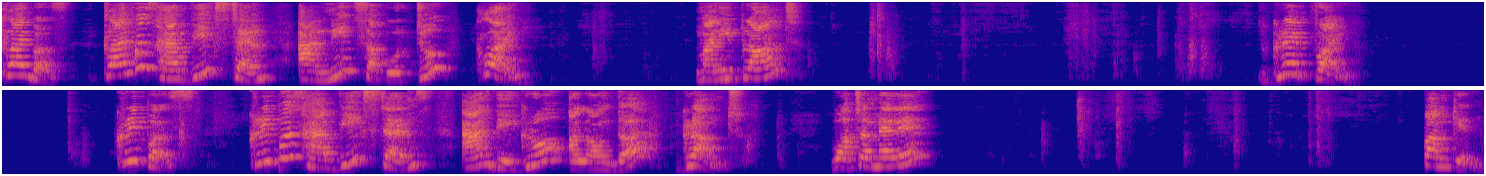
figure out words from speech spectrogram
Climbers. Climbers have weak stem and need support to climb. Money plant. Grapevine. Creepers. Creepers have weak stems and they grow along the ground. Watermelon. Pumpkin.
